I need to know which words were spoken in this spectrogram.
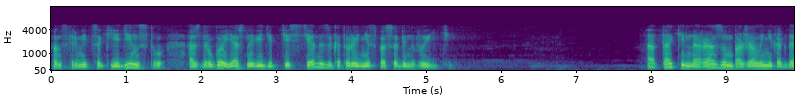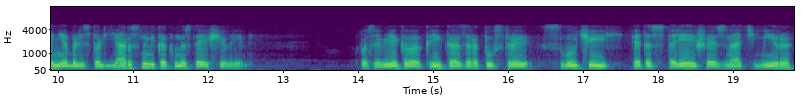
он стремится к единству, а с другой ясно видит те стены, за которые не способен выйти. Атаки на разум, пожалуй, никогда не были столь яростными, как в настоящее время. После великого крика Заратустры «Случай — это старейшая знать мира»,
